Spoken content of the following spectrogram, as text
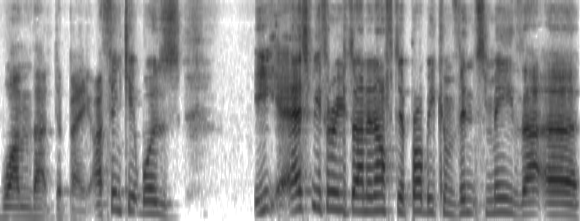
won that debate? I think it was SP3 has done enough to probably convince me that uh,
